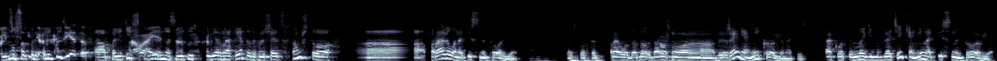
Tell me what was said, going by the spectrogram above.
политических ну, верных политически, ответов. А, политически, верные, политически верные ответы заключаются в том, что правила написаны кровью. То есть вот как правила дорожного движения, они кровью написаны. Так вот и многие библиотеки, они написаны кровью.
